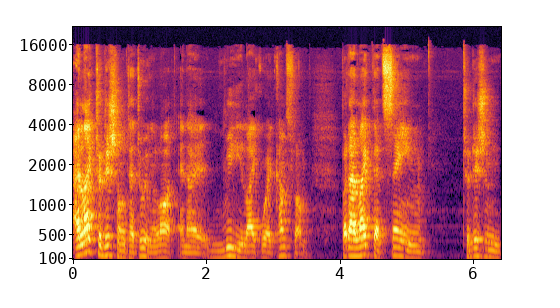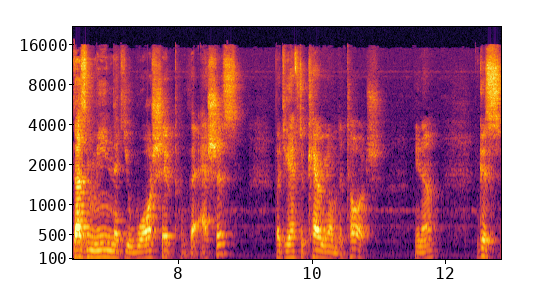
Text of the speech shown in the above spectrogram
i like traditional tattooing a lot and i really like where it comes from. But i like that saying tradition doesn't mean that you worship the ashes but you have to carry on the torch you know? Because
